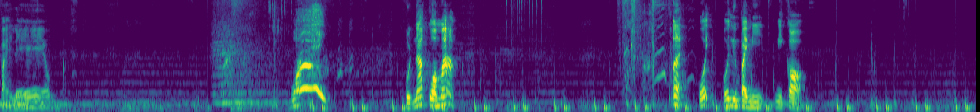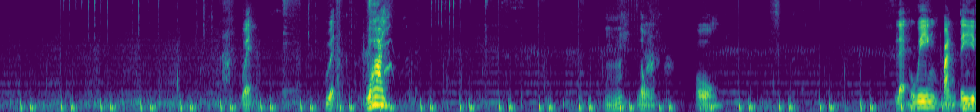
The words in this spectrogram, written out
ไปแล้ว ว้ายหุ่นน่ากลัวมากเอ้ยโอ๊ยโอ๊ยลืมไปมีมีเกาะแวะแวะว้ายอืมลง โอ่งและวิ่งปั่นตีน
